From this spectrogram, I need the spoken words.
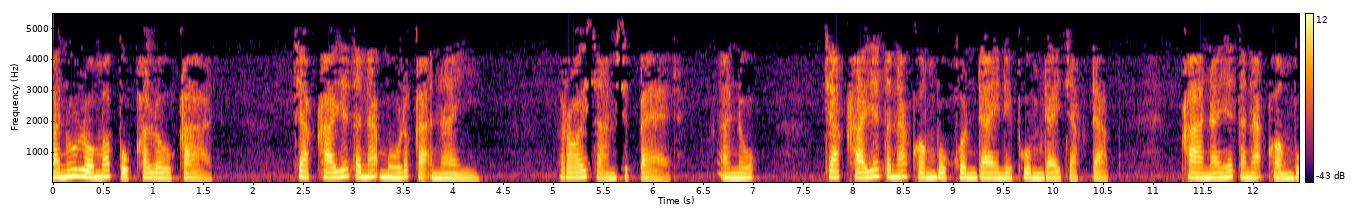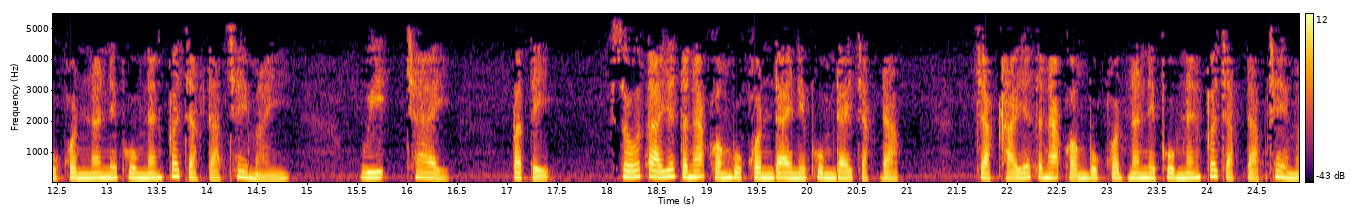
อนุโลมปุคโลกาศจักขายตนะมูลกะในร้อยสามสิบแปดอนุจักขายตนะของบุคคลใดในภูมิใดจักดับ คานายตนะของบุคคลนั้นในภูมินั้นก็จักดับใช่ไหม วิ ใช่ ปฏิ โสตายตนะของบุคคลใดในภูมิใดจักดับจักขายตนะของบุคคลนั้นในภูมินั้นก็จักดับใช่ไหม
